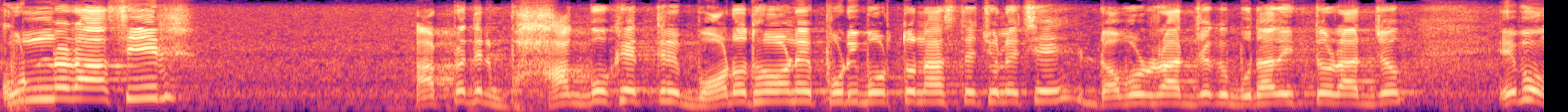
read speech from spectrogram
কন্যা রাশির আপনাদের ভাগ্যক্ষেত্রে বড় ধরনের পরিবর্তন আসতে চলেছে, ডবল রাজ্যকে বুধাদিত্য রাজ্য এবং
